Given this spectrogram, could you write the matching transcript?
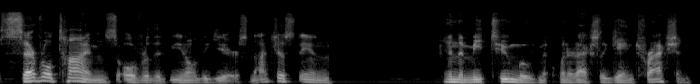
several times over the you know the years not just in in the me too movement when it actually gained traction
